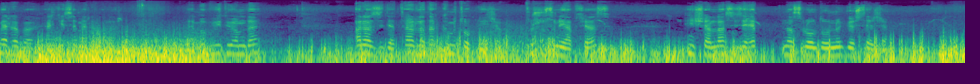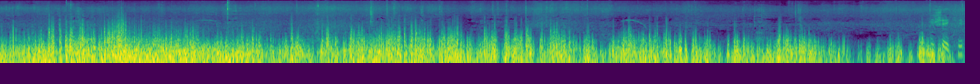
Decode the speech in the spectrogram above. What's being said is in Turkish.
Merhaba, herkese merhabalar. Ben bu videomda arazide, tarlada kımı toplayacağım. Turşusunu yapacağız. İnşallah size hep nasıl olduğunu göstereceğim. Bu şekil.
